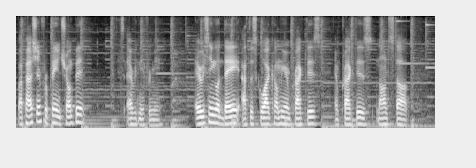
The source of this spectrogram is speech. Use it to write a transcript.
My passion for playing trumpet, it's everything for me. Every single day after school, I come here and practice and practice nonstop.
